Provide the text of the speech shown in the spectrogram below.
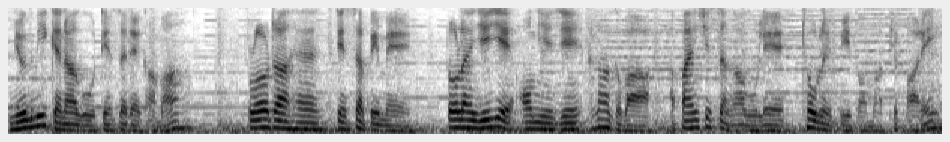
အမျိုးသမီးကဏ္ဍကိုတင်ဆက်တဲ့အခါမှာ Florida Han တင်ဆက်ပေးမယ် တော်လန်ရေးရဲ့အောင်မြင်ခြင်းအလှကဘာအပိုင်း85ကိုလည်းထုတ်လွှင့်ပေးသွားမှာဖြစ်ပါတယ်။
